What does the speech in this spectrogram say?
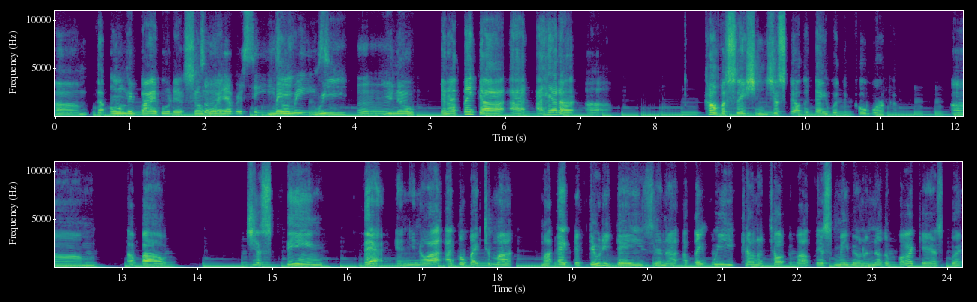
um, the only Bible that someone, Someone ever sees may or reads. read? Mhm. you know and i think uh, I, I had a, uh conversation just the other day with a coworker um, about just being that and you know I, I go back to my my active duty days and i, I think we kind of talked about this maybe on another podcast but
